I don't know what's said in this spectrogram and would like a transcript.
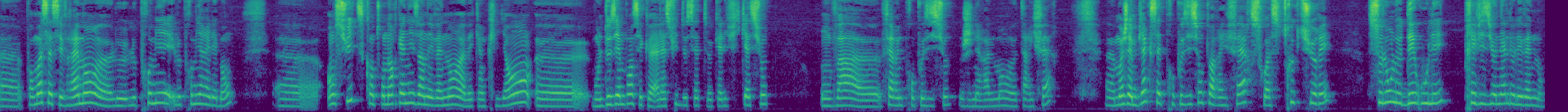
Euh, pour moi, ça c'est vraiment euh, le, premier, élément. Euh, ensuite, quand on organise un événement avec un client, bon, le deuxième point, c'est qu'à la suite de cette qualification, on va faire une proposition généralement tarifaire. moi, j'aime bien que cette proposition tarifaire soit structurée selon le déroulé prévisionnel de l'événement.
